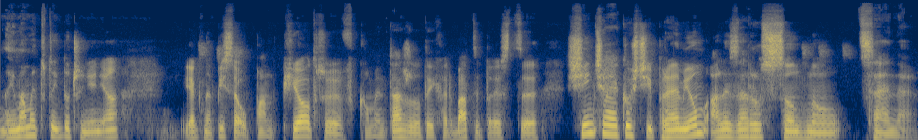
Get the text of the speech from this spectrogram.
No i mamy tutaj do czynienia, jak napisał pan Piotr w komentarzu do tej herbaty, to jest sięcia jakości premium, ale za rozsądną cenę.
